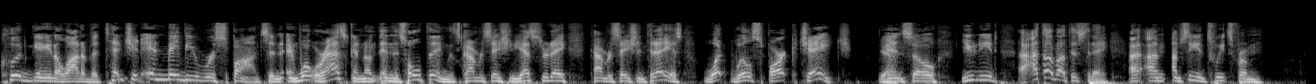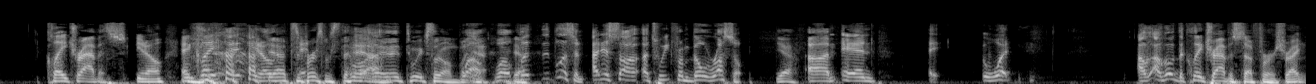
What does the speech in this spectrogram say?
could gain a lot of attention and maybe a response. And, and what we're asking in this whole thing, this conversation yesterday, conversation today is what will spark change? Yeah. And so you need, I I thought about this today. I, I'm, I'm seeing tweets from Clay Travis, you know, and Clay, you know, yeah, it's the first mistake. Yeah. Well, uh, to each their own. But well, yeah, well, yeah. but listen, I just saw a tweet from Bill Russell. Yeah. Um, and uh, what I'll, I'll go with the Clay Travis stuff first, right?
